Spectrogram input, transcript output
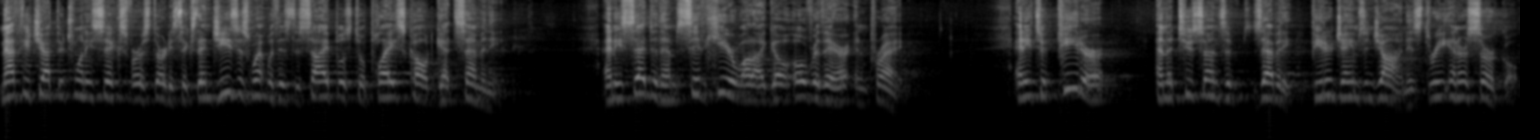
Matthew chapter 26, verse 36. Then Jesus went with his disciples to a place called Gethsemane. And he said to them, Sit here while I go over there and pray. And he took Peter and the two sons of Zebedee, Peter, James, and John, his three inner circle.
